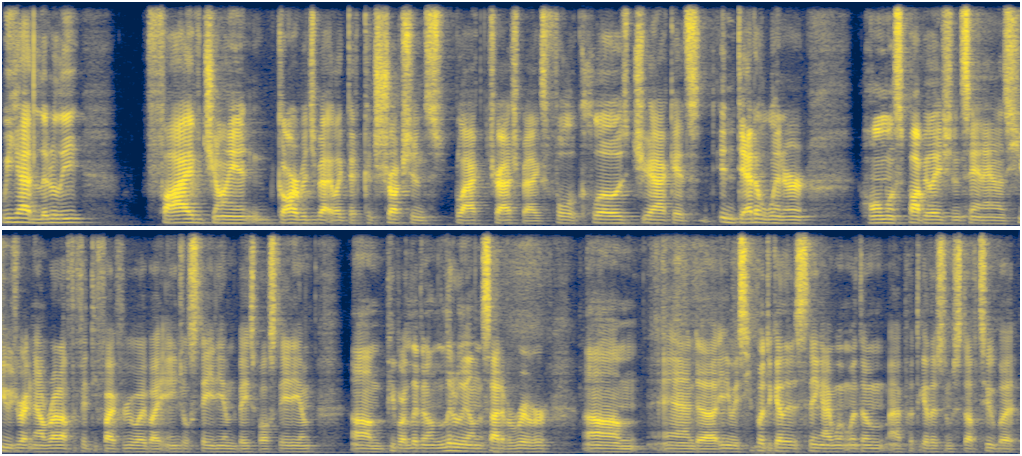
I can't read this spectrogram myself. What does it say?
we had literally five giant garbage bag like the construction black trash bags full of clothes, jackets in dead of winter. Homeless population in Santa Ana is huge right now, right off the 55 freeway by Angel Stadium, baseball stadium. Um, people are living on literally on the side of a river. Um, and uh, anyways, he put together this thing. I went with him. I put together some stuff too, but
